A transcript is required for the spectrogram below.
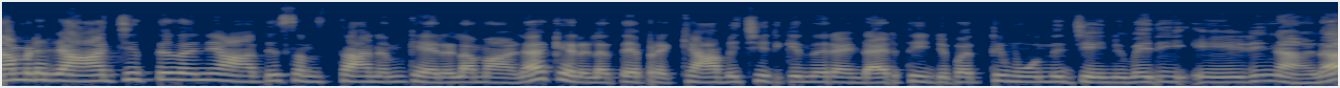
നമ്മുടെ രാജ്യത്തെ തന്നെ ആദ്യ സംസ്ഥാനം കേരളമാണ്. കേരളത്തെ പ്രഖ്യാപിച്ചിരിക്കുന്നത് രണ്ടായിരത്തി ഇരുപത്തി മൂന്ന് ജനുവരി ഏഴിനാണ്.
